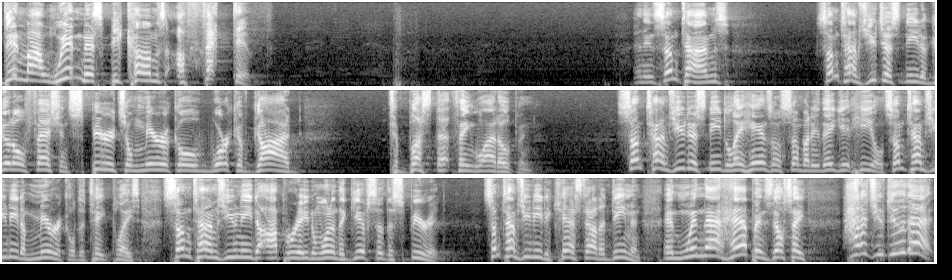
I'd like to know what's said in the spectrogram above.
then my witness becomes effective. And then sometimes, sometimes you just need a good old fashioned spiritual miracle work of God to bust that thing wide open. Sometimes you just need to lay hands on somebody, they get healed. Sometimes you need a miracle to take place. Sometimes you need to operate in one of the gifts of the Spirit. Sometimes you need to cast out a demon. And when that happens, they'll say, How did you do that?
